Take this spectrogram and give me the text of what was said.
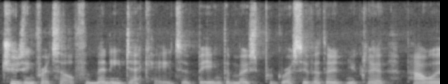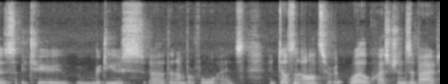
choosing for itself for many decades of being the most progressive of the nuclear powers to reduce uh, the number of warheads. It doesn't answer well questions about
